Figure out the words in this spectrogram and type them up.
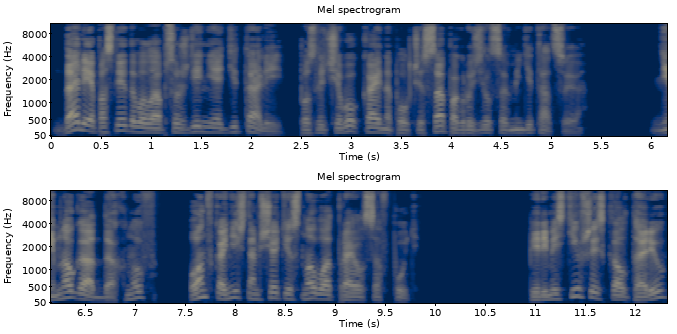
Далее последовало обсуждение деталей, после чего Кай на полчаса погрузился в медитацию. Немного отдохнув, он в конечном счете снова отправился в путь. Переместившись к алтарю,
